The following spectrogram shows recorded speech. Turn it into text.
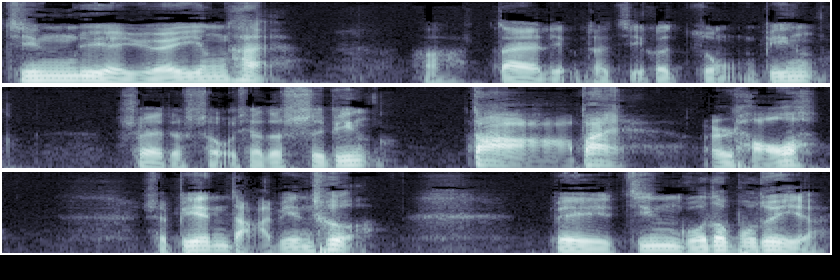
经略袁英泰啊，带领着几个总兵，率着手下的士兵大败而逃啊。是边打边撤，被金国的部队呀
